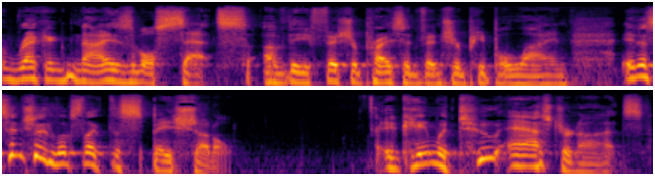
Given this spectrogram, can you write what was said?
recognizable sets of the Fisher Price Adventure People line. It essentially looks like the space shuttle. It came with two astronauts.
